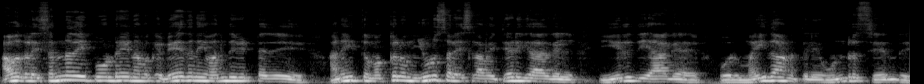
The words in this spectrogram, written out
அவர்களை சொன்னதை போன்றே நமக்கு வேதனை வந்துவிட்டது. அனைத்து மக்களும் யூனுஸ் அலை இஸ்லாமை தேடுகிறார்கள். இறுதியாக ஒரு மைதானத்திலே ஒன்று சேர்ந்து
